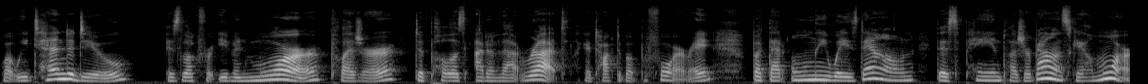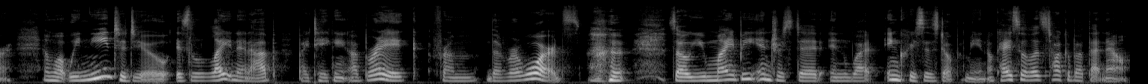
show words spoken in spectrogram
What we tend to do is look for even more pleasure to pull us out of that rut, like I talked about before, right? But that only weighs down this pain pleasure balance scale more. And what we need to do is lighten it up by taking a break from the rewards. so you might be interested in what increases dopamine. Okay, so let's talk about that now.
